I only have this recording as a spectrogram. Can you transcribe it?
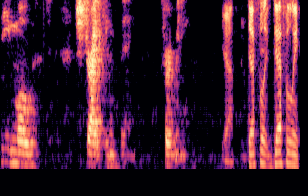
the most striking thing for me. Yeah, definitely, definitely.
